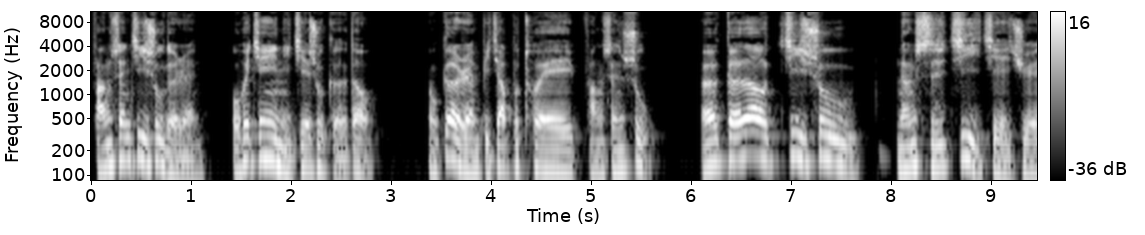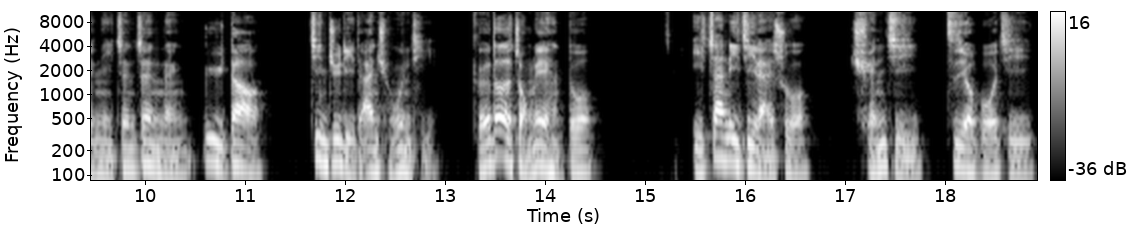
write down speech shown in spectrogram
防身技术的人，我会建议你接触格斗。我个人比较不推防身术，而格斗技术能实际解决你真正能遇到近距离的安全问题。格斗的种类很多，以站立技来说，拳击、自由搏击、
